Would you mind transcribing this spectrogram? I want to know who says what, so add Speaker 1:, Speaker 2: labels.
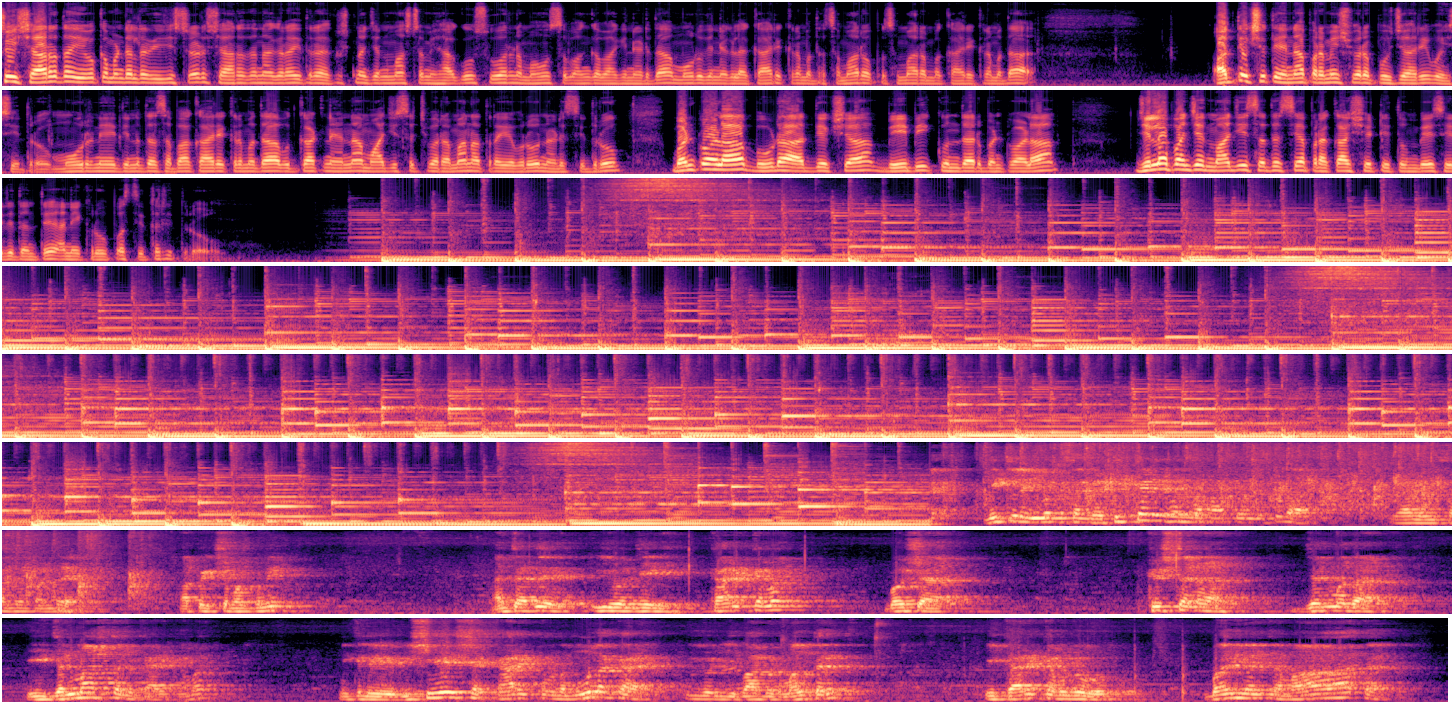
Speaker 1: ಶ್ರೀ ಶಾರದಾ ಯುವಕ ಮಂಡಲ ರಿಜಿಸ್ಟರ್ಡ್ ಶಾರದಾ ನಗರ, ಇದರ ಕೃಷ್ಣ ಜನ್ಮಾಷ್ಟಮಿ ಹಾಗೂ ಸುವರ್ಣ ಮಹೋತ್ಸವ ಅಂಗವಾಗಿ ನಡೆದ ಮೂರು ದಿನಗಳ ಕಾರ್ಯಕ್ರಮದ ಸಮಾರೋಪ ಸಮಾರಂಭ ಕಾರ್ಯಕ್ರಮದ ಅಧ್ಯಕ್ಷತೆಯನ್ನು ಪರಮೇಶ್ವರ ಪೂಜಾರಿ ವಹಿಸಿದರು. ಮೂರನೇ ದಿನದ ಸಭಾ ಕಾರ್ಯಕ್ರಮದ ಉದ್ಘಾಟನೆಯನ್ನು ಮಾಜಿ ಸಚಿವ ರಮಾನಾಥ್ ರೈ ಅವರು ನಡೆಸಿದರು. ಬಂಟ್ವಾಳ ಬೂಡಾ ಅಧ್ಯಕ್ಷ ಬೇಬಿ ಕುಂದರ್ ಬಂಟ್ವಾಳ, ಜಿಲ್ಲಾ ಪಂಚಾಯತ್ ಮಾಜಿ ಸದಸ್ಯ ಪ್ರಕಾಶ್ ಶೆಟ್ಟಿ ತುಂಬೆ ಸೇರಿದಂತೆ ಅನೇಕರು ಉಪಸ್ಥಿತರಿದ್ದರು.
Speaker 2: ನಿಖಿಲ ಯುವಕ ಸಂಘ ಟಿಕ್ಕಡಿ ಬಂದ ಮಾತನ್ನು ಕೂಡ ಈ ಸಂದರ್ಭ ಅಂದ್ರೆ ಅಪೇಕ್ಷೆ ಅಂತ ಅದು ಈ ಒಂದು ಕಾರ್ಯಕ್ರಮ, ಬಹುಶಃ ಕೃಷ್ಣನ ಜನ್ಮದ ಈ ಜನ್ಮಾಷ್ಟಮಿ ಕಾರ್ಯಕ್ರಮ. ನಿಖಿಲಿ ವಿಶೇಷ ಕಾರ್ಯಕ್ರಮದ ಮೂಲಕ ಈ ಒಂದು ಭಾಗವನ್ನು ಮಲ್ತಾರೆ. ಈ ಕಾರ್ಯಕ್ರಮಗಳು ನಂತರ ಮಾತ್ರ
